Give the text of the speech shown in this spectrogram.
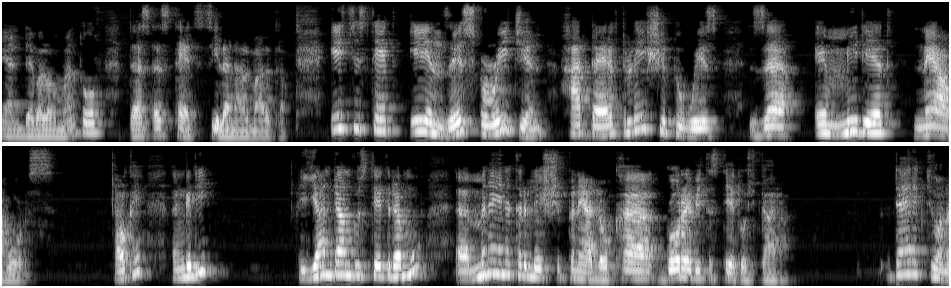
and development of the states ይለናል ማለት ነው። Each state in this region had direct relationship with the immediate neighbors. ኦኬ እንግዲህ እያንዳንዱ ስቴት ደግሞ ምን አይነት ሪሌሽንሽፕ ነው ያለው ከጎረቤት ስቴቶች ጋር? direct የሆነ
